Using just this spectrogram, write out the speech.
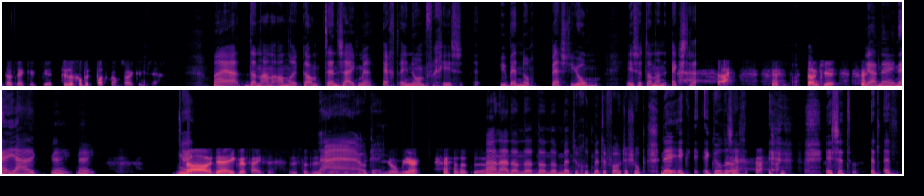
daadwerkelijk weer terug op het pad kwam, zou je kunnen zeggen. Maar ja, dan aan de andere kant, tenzij ik me echt enorm vergis, u bent nog best jong. Is het dan een extra... Dank je. ja, nee, nee, ja, nee, nee. Nou, nee, ik ben 50, dus dat is, nee, dat is jong meer. dat, uh... oh, nou, dan, dan, dan bent u goed met de Photoshop. Nee, ik, ik wilde zeggen, is het, het, het,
